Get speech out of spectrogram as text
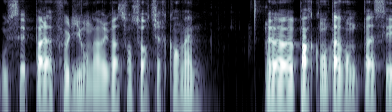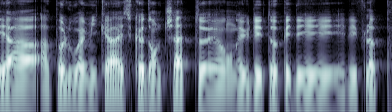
où c'est pas la folie, on arrive à s'en sortir quand même. Euh, par contre, avant de passer à, à Paul ou à Mika, est-ce que dans le chat, euh, on a eu des tops et des, et des flops?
